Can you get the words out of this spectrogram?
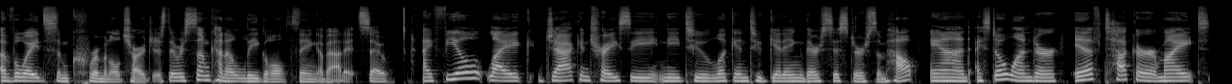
avoid some criminal charges. There was some kind of legal thing about it. So I feel like Jack and Tracy need to look into getting their sister some help. And I still wonder if Tucker might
